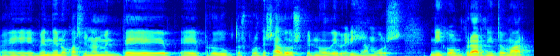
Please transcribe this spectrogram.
eh, venden ocasionalmente eh, productos procesados que no deberíamos ni comprar ni tomar.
